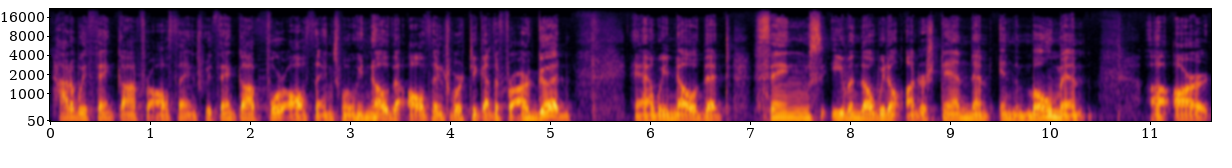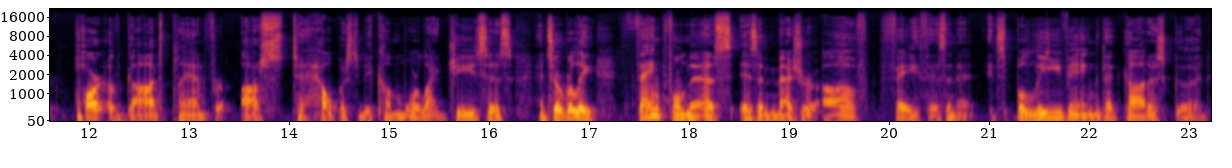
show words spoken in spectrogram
How do we thank God for all things? We thank God for all things when we know that all things work together for our good. And we know that things, even though we don't understand them in the moment, uh, are part of God's plan for us to help us to become more like Jesus. And so, really, thankfulness is a measure of faith, isn't it? It's believing that God is good.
